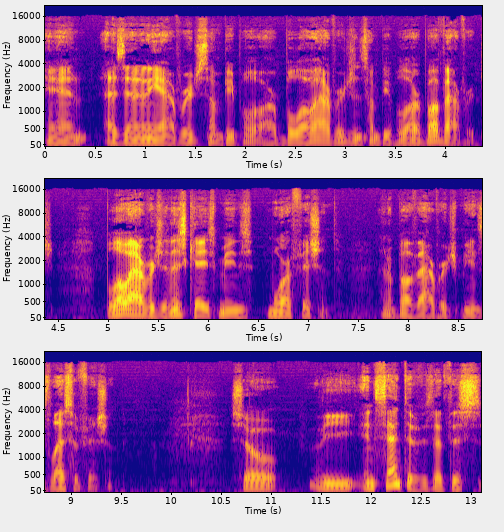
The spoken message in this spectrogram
And as in any average, some people are below average and some people are above average. Below average in this case means more efficient, and above average means less efficient. So the incentives that this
